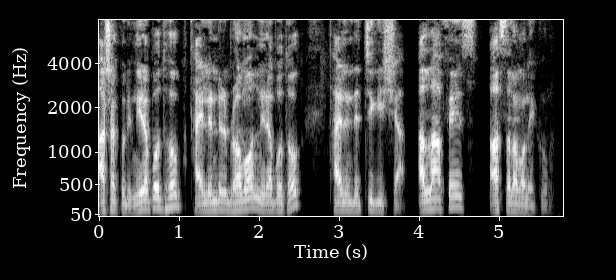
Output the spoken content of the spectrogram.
আশা করি নিরাপদ হোক। থাইল্যান্ডের ভ্রমণ নিরাপদ হোক। থাইল্যান্ডের চিকিৎসা। আল্লাহ হাফেজ। আসসালামু আলাইকুম।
